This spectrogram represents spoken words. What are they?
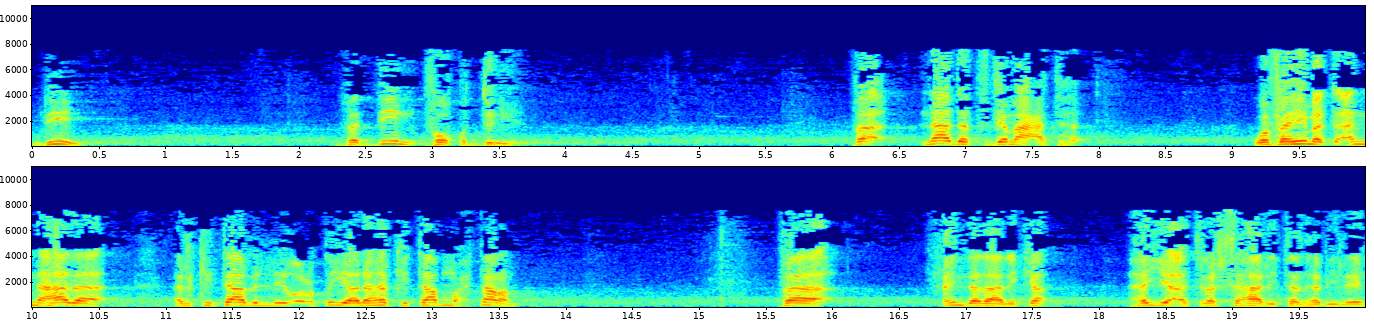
دين. فالدين فوق الدنيا. فنادت جماعتها وفهمت أن هذا الكتاب اللي أعطي لها كتاب محترم. فعند ذلك هيأت نفسها لتذهب إليه.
